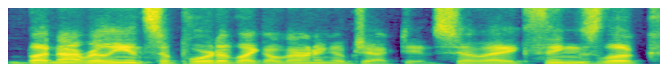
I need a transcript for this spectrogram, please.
but not really in support of like a learning objective. So like things look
